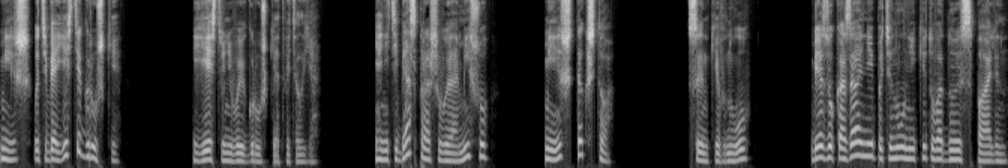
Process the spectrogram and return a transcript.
«Миш, у тебя есть игрушки?» «Есть у него игрушки», — ответил я. «Я не тебя спрашиваю, а Мишу». «Миш, так что?» Сын кивнул. Без указаний потянул Никиту в одну из спален.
